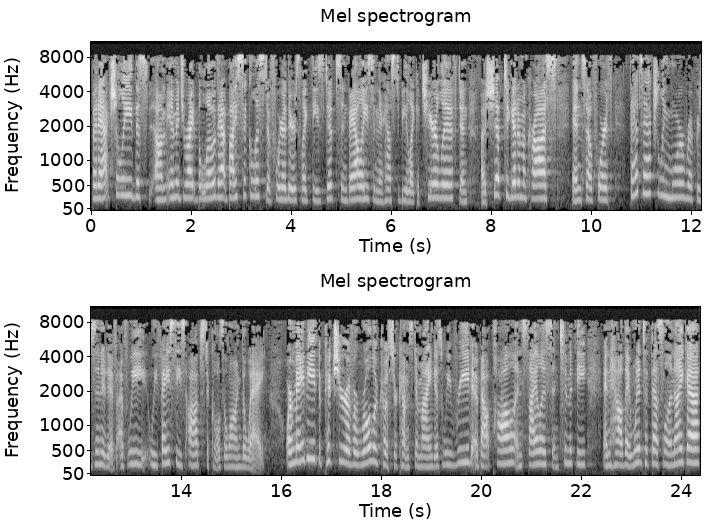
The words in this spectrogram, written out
But actually this um, image right below that bicyclist of where there's like these dips and valleys and there has to be like a chairlift and a ship to get them across and so forth, that's actually more representative of we, we face these obstacles along the way. Or maybe the picture of a roller coaster comes to mind as we read about Paul and Silas and Timothy and how they went to Thessalonica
